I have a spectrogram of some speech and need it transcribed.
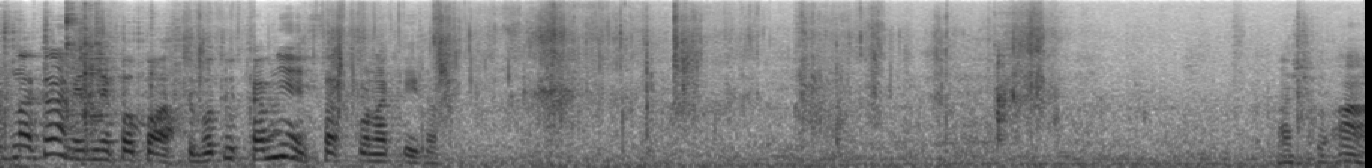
Щоб на камінь не попасти, бо тут камней Сашко накидав. А що? А,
